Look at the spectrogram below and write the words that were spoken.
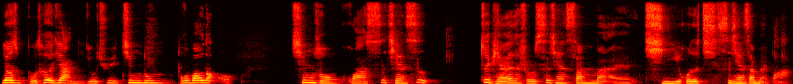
要是不特价，你就去京东夺宝岛。轻松花四千四，最便宜的时候四千三百七或者四千三百八，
